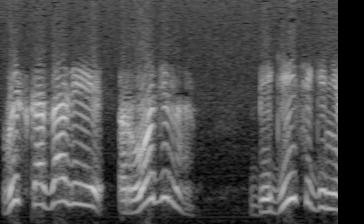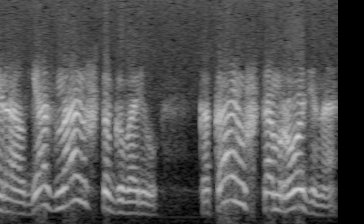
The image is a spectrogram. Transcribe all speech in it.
Вы сказали «Родина»? Бегите, генерал, я знаю, что говорю. Какая уж там Родина?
